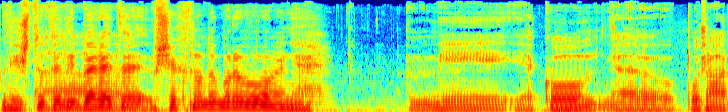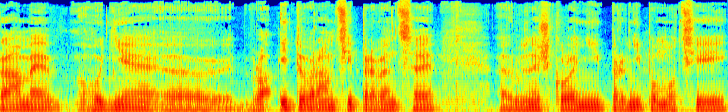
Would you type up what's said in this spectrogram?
Když to tedy berete všechno dobrovolně. My jako eh, pořádáme hodně, eh, i to v rámci prevence, eh, různé školení první pomoci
